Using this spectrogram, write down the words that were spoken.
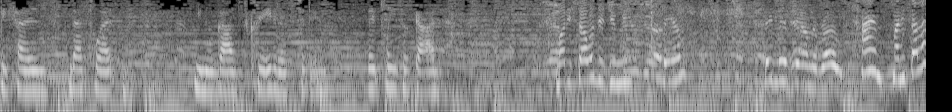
because that's what you know God's created us to do. It pleases God. Maricela, did you meet them? They live down the road. Hi, Marisela.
